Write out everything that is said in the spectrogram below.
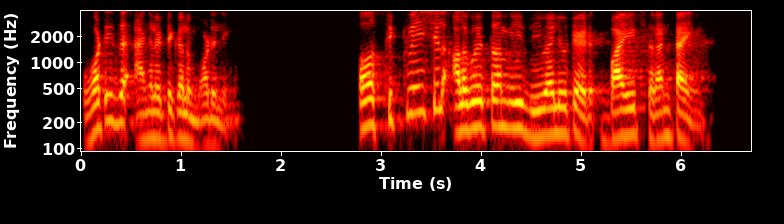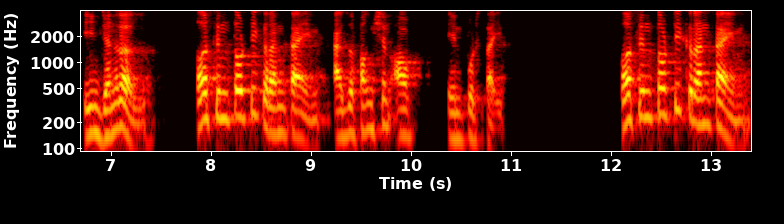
What is the analytical modeling? A sequential algorithm is evaluated by its runtime. In general, asymptotic runtime as a function of input size. Asymptotic runtime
